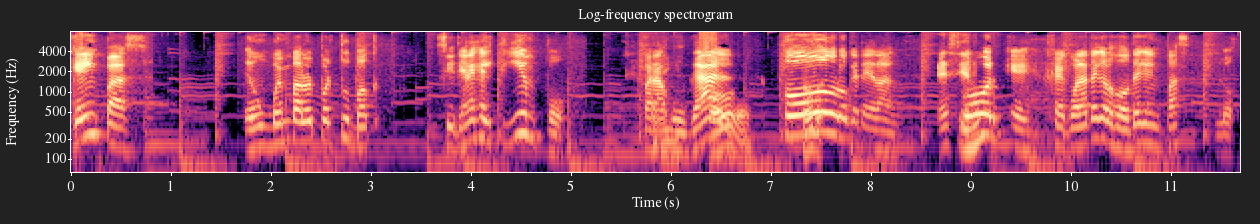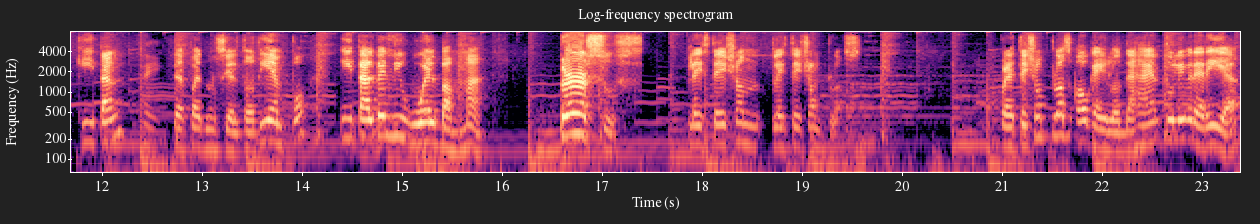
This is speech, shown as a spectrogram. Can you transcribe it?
Game Pass es un buen valor por tu buck si tienes el tiempo para jugar Todo. todo lo que te dan. Es cierto. Porque recuérdate que los juegos de Game Pass los quitan Sí. después de un cierto tiempo y tal vez ni vuelvan más. Versus PlayStation, PlayStation Plus. PlayStation Plus, ok, los dejas en tu librería.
